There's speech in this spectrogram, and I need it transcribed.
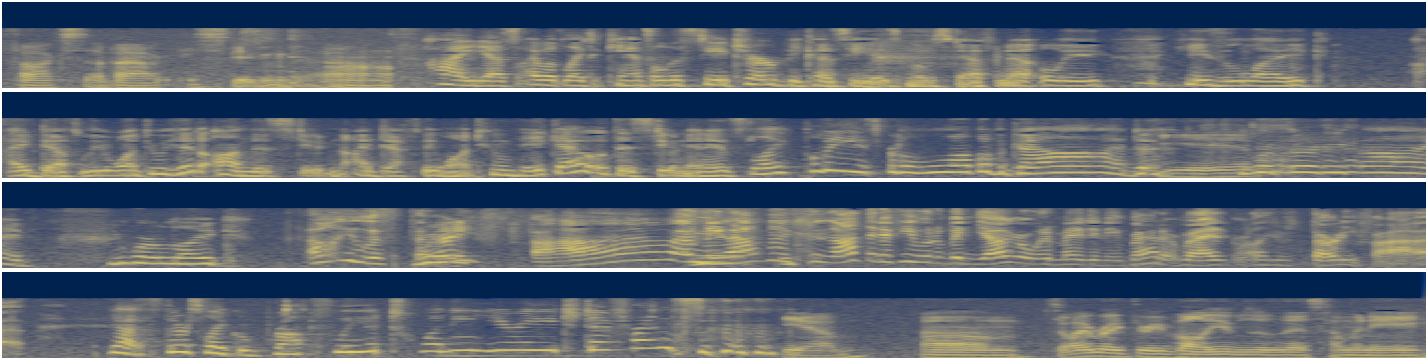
thoughts about his student. Uh, Hi, yes, I would like to cancel this teacher because he is most definitely. He's like, I definitely want to hit on this student. I definitely want to make out with this student. And it's like, please, for the love of God. Yeah. You were 35. You were like, Oh, he was 35. I mean, Yeah. not, that, not that if he would have been younger, it would have made any better, but I didn't realize he was 35. yes, there's like roughly a 20 year age difference. yeah. Um, so I read three volumes of this. How many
